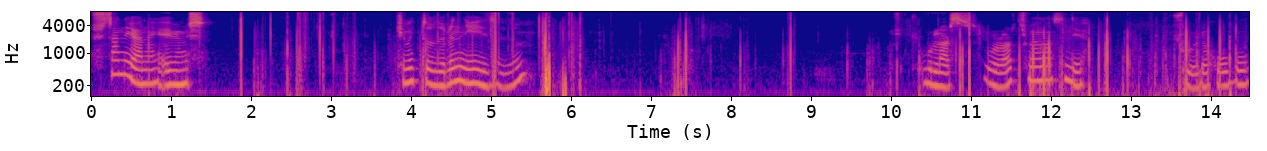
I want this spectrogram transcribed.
Şu tane yani evimiz. Kemik tuzları ne izledim? Çünkü buralar, buralar çimenlensin diye. Şöyle hop hop.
